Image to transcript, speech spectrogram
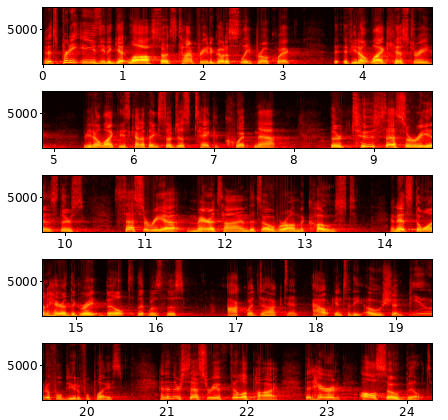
And it's pretty easy to get lost, so it's time for you to go to sleep real quick. If you don't like history, if you don't like these kind of things, so just take a quick nap. There are two Caesareas. There's Caesarea Maritima that's over on the coast, and it's the one Herod the Great built that was this aqueduct and out into the ocean. Beautiful, beautiful place. And then there's Caesarea Philippi that Herod also built.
